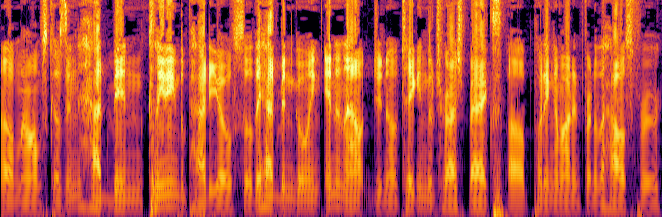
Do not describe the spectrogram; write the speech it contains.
uh, my mom's cousin, had been cleaning the patio. So they had been going in and out, you know, taking the trash bags, uh, putting them out in front of the house for,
